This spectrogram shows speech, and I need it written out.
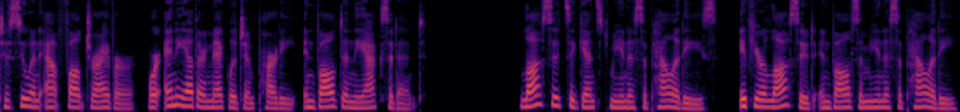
to sue an at-fault driver or any other negligent party involved in the accident. Lawsuits against municipalities, if your lawsuit involves a municipality,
